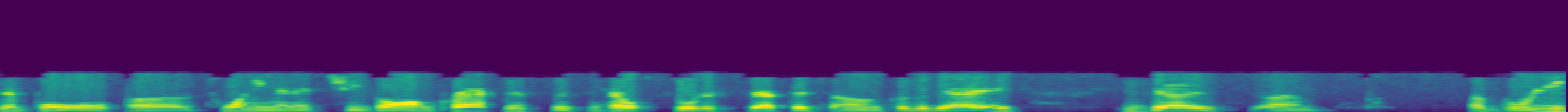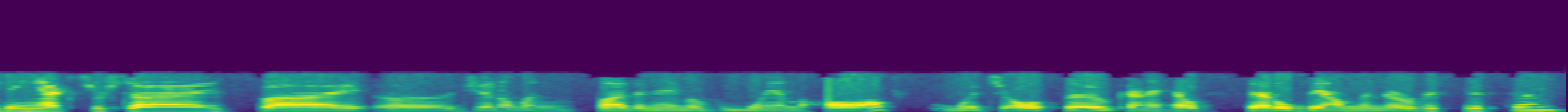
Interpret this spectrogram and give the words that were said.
simple uh, 20-minute Qigong practice that helps sort of set the tone for the day. He does um, a breathing exercise by a gentleman by the name of Wim Hof, which also kind of helps settle down the nervous system.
